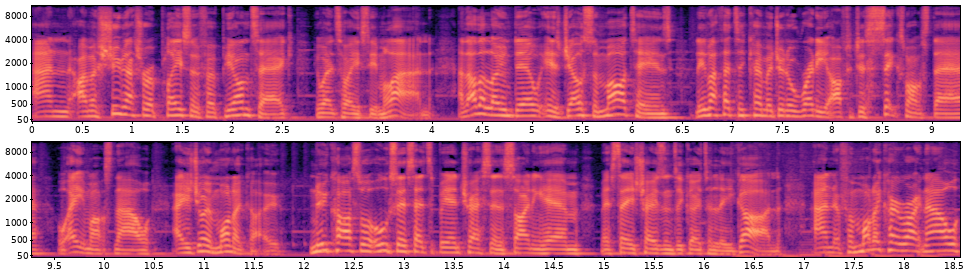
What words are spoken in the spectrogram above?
and I'm assuming that's a replacement for Piatek, who went to AC Milan. And the other loan deal is Gelson Martins, leaving Atletico Madrid already after just six months there, or eight months now, and he's joined Monaco. Newcastle also said to be interested in signing him, but instead he's chosen to go to Ligue 1. And for Monaco right now,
